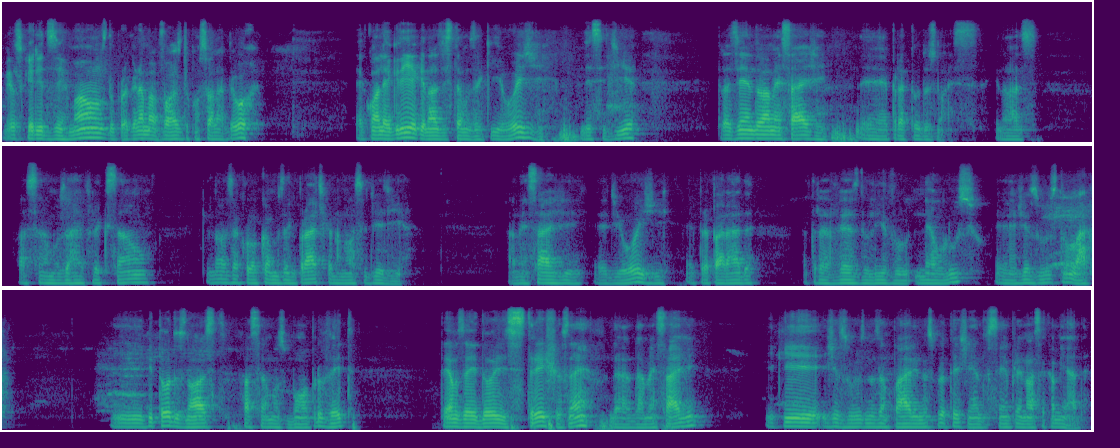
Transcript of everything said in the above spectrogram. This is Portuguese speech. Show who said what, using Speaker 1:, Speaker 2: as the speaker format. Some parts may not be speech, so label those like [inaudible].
Speaker 1: Meus queridos irmãos do programa Voz do Consolador, é com alegria que nós estamos aqui hoje, nesse dia, trazendo uma mensagem é, para todos nós. Que nós façamos a reflexão, que nós a colocamos em prática no nosso dia a dia. A mensagem é, de hoje é preparada através do livro Neo Lúcio, é Jesus no Lar e que todos nós façamos bom aproveito. Temos aí dois trechos né, da, da mensagem e que Jesus nos ampare nos protegendo sempre em nossa caminhada.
